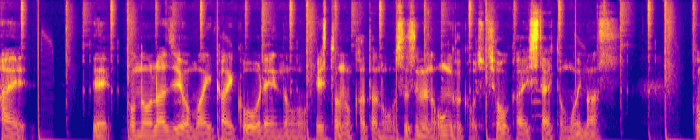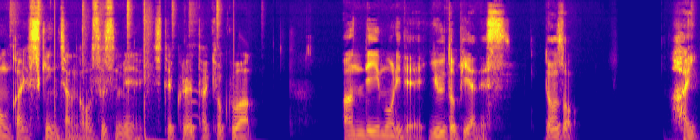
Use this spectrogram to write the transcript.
はい。でこのラジオ毎回恒例のゲストの方のおすすめの音楽を紹介したいと思います。今回スキンちゃんがおすすめしてくれた曲はアンディ・モリでユートピアです。どうぞ。はい。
